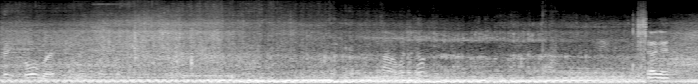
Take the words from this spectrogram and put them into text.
pretty cool, but. Oh. Okay.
